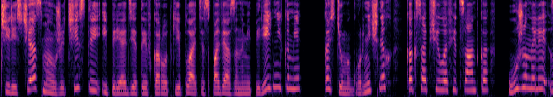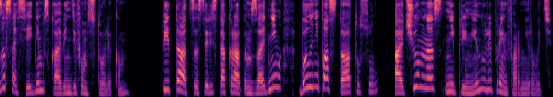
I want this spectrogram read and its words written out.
Через час мы уже чистые и переодетые в короткие платья с повязанными передниками, костюмы горничных, как сообщила официантка, ужинали за соседним с Кавендифом столиком. Питаться с аристократом за одним было не по статусу, о чем нас не приминули проинформировать.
